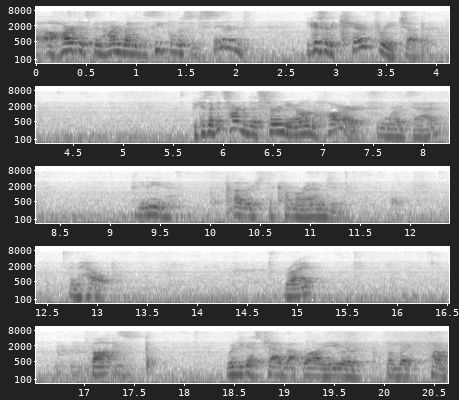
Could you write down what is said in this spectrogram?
a heart that's been hardened by the deceitfulness of sin. You guys got to care for each other. Because if it's hard to discern your own heart and where it's at, you need others to come around you and help. Right? Thoughts? What did you guys chat about while you were on break? Tom.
